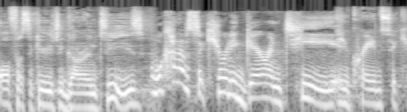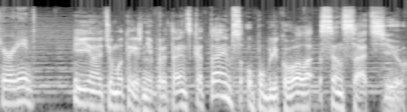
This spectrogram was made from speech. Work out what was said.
Offer security guarantees What kind of security guarantee Ukraine security. І на цьому тижні британська Таймс опублікувала сенсацію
